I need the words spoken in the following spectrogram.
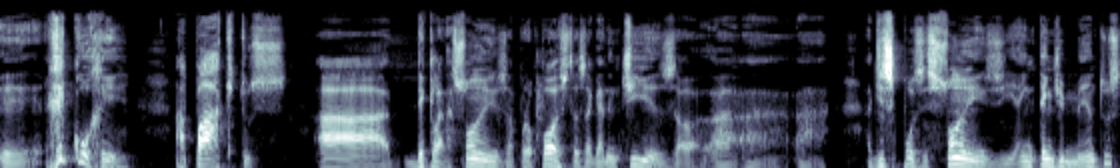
eh, recorrer a pactos, a declarações, a propostas, a garantias, a, a- a- a disposições e a entendimentos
